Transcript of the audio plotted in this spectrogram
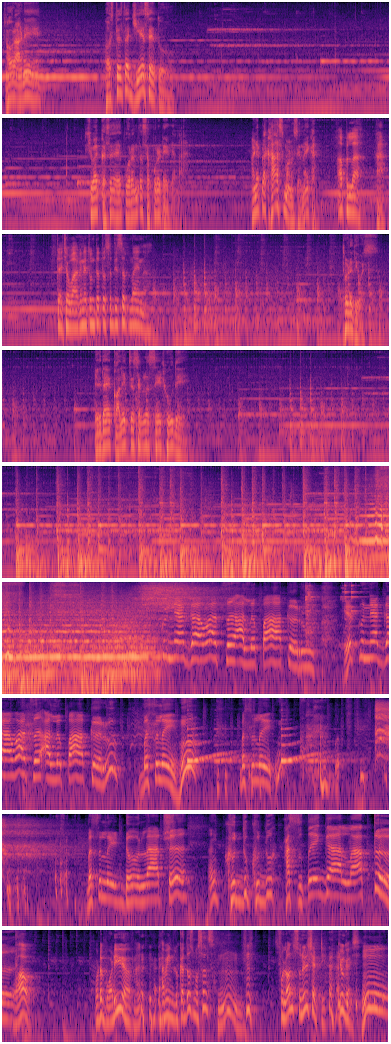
अहो राणे हॉस्टेलचा जी एस आहे तो. शिवाय कसं आहे पोरांचा सपोर्ट आहे त्याला. आणि आपला खास माणूस आहे नाही का? आपला? हां. त्याच्या वागण्यातून तर तसं दिसत नाही ना. थोडे दिवस. एकदा हे कॉलेजचं सगळं सेट होऊ दे. कुण्या गावाचं आलं पाकरू हे कुण्या गावाचं आलं पाकरू बसलय हं? बसलय? बसलय डोलात अन खुदू खुदू हसतय गालात. Wow. What a body you have man I mean look at those muscles full on Sunil Shetty क्यों गाइस हं.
